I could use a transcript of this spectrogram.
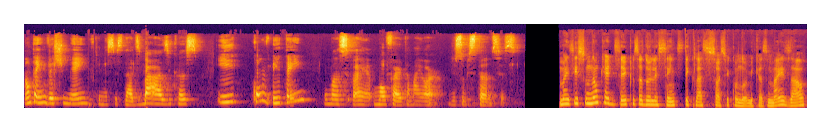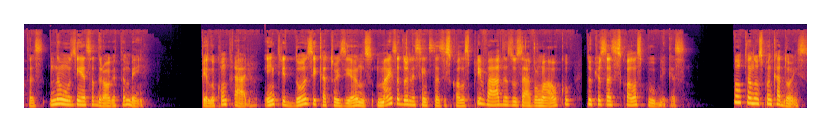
não tem investimento, tem necessidades básicas e, com, e tem uma, é, uma oferta maior de substâncias. Mas isso não quer dizer que os adolescentes de classes socioeconômicas mais altas não usem essa droga também. Pelo contrário, entre 12 e 14 anos, mais adolescentes das escolas privadas usavam álcool do que os das escolas públicas. Voltando aos pancadões.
